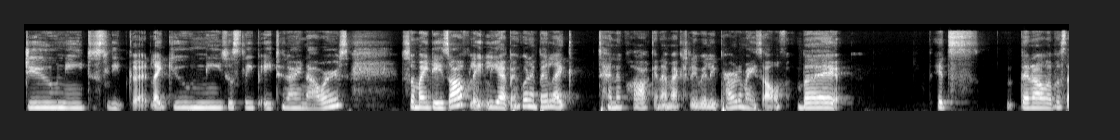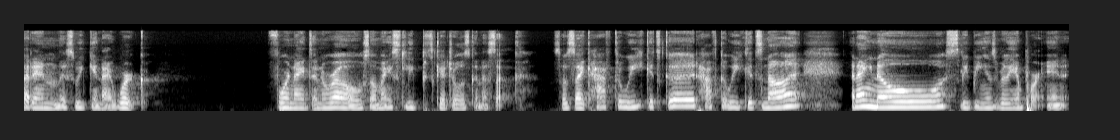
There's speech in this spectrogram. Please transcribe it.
do need to sleep good like you need to sleep eight to nine hours so my days off lately i've been going to bed like 10 o'clock and i'm actually really proud of myself but it's then all of a sudden this weekend i work four nights in a row. So my sleep schedule is gonna suck. So it's like half the week it's good, half the week it's not. And I know sleeping is really important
